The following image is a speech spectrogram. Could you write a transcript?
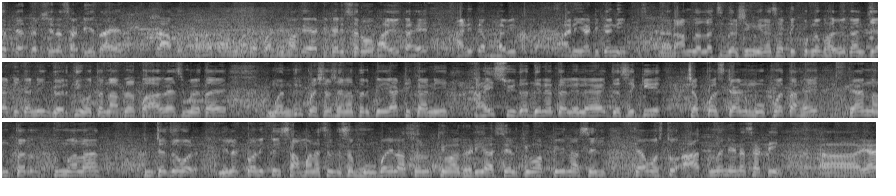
सध्या दर्शनासाठी येत आहेत. तर आपण पाहत आहोत माझ्या पाठीमागे या ठिकाणी सर्व भाविक आहे आणि त्या भाविक आणि या ठिकाणी अ, रामलल्लाचं दर्शन घेण्यासाठी पूर्ण भाविकांची या ठिकाणी गर्दी होताना आपल्याला पाहाव्यास मिळत आहे. मंदिर प्रशासनातर्फे या ठिकाणी काही सुविधा देण्यात आलेल्या आहेत. जसे की चप्पल स्टँड मोफत आहे. त्यानंतर तुम्हाला तुमच्याजवळ इलेक्ट्रॉनिक काही सामान असेल जसं मोबाईल असेल किंवा घडी असेल किंवा पेन असेल त्या वस्तू आत न नेण्यासाठी या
